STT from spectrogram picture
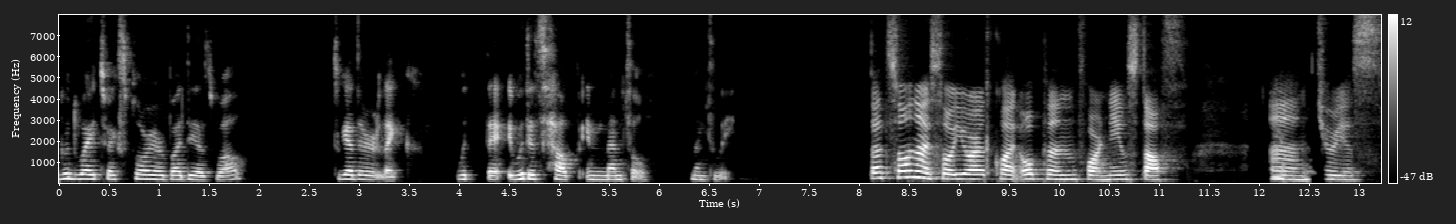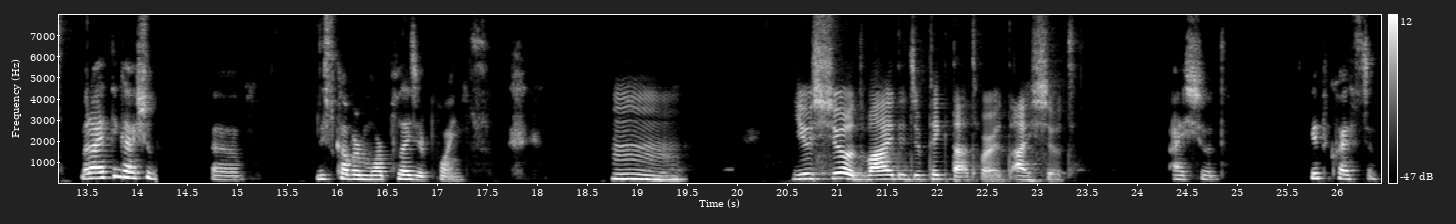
good way to explore your body as well together like with the with its help in mental mentally that's so nice so you are quite open for new stuff and um, curious. But I think I should uh, discover more pleasure points. hmm. You should. Why did you pick that word? I should. I should. Good question.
